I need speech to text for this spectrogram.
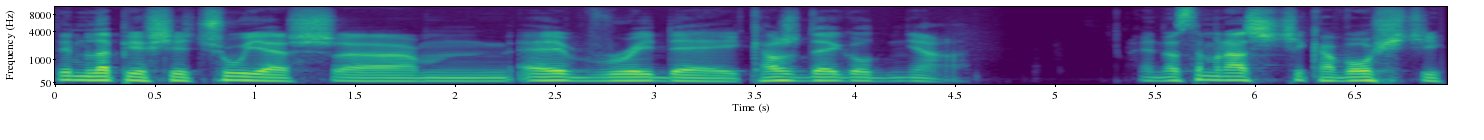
tym lepiej się czujesz um, every day, każdego dnia. Następny raz z ciekawości,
